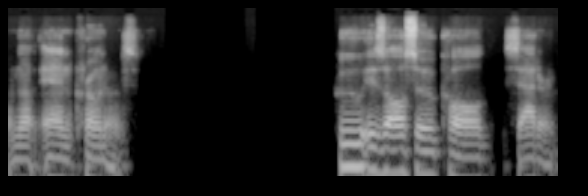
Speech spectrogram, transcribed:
I'm not, and Kronos, who is also called Saturn.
